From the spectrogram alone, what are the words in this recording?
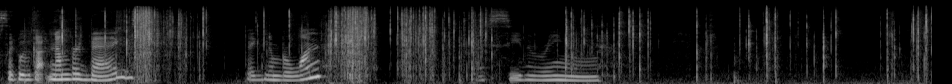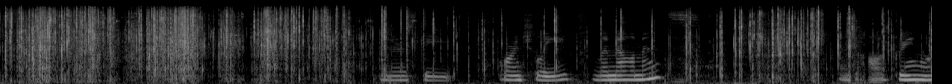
Looks like we've got numbered bags. Bag number one. I see the ring. And there's the orange leaf, limb elements. There's the olive green one.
